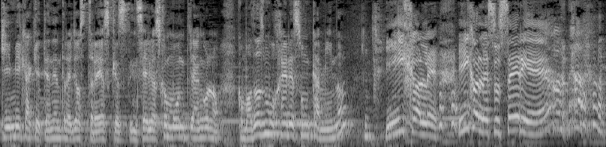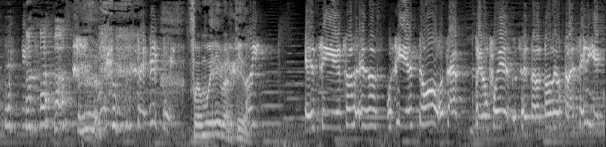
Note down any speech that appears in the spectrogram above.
química que tiene entre ellos tres, que es en serio, es como un triángulo, como dos mujeres, un camino. Híjole, híjole su serie, ¿eh? Fue muy divertido. Eh, sí, eso, eso, sí, estuvo, o sea, pero fue, se trató de otra serie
